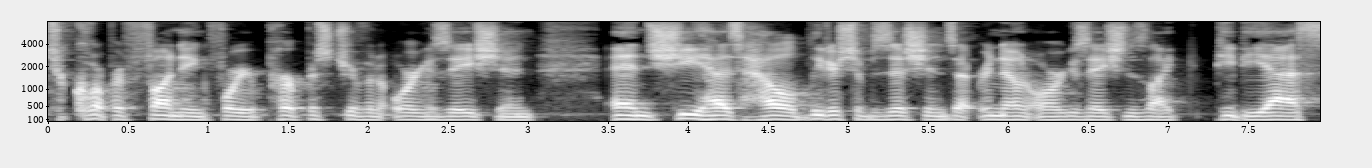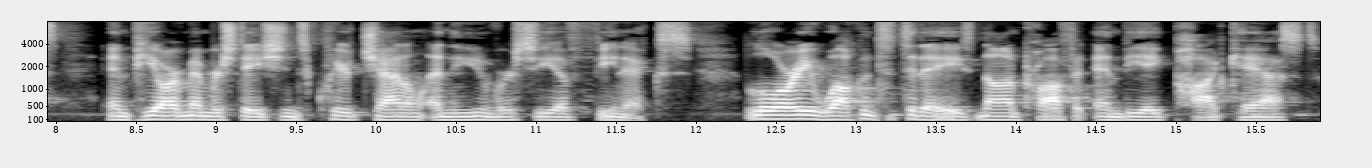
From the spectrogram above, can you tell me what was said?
to corporate funding for your purpose driven organization and she has held leadership positions at renowned organizations like PBS, NPR member stations, Clear Channel, and the University of Phoenix. Lori, welcome to today's nonprofit MBA podcast.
